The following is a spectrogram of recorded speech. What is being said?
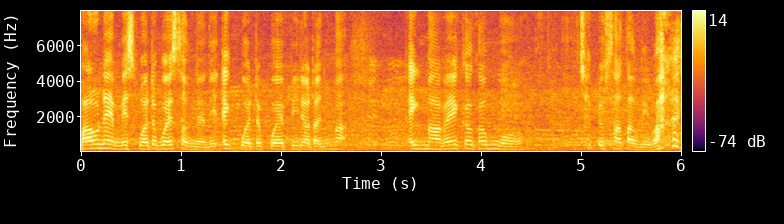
မောင်နဲ့ miss ပွဲတစ်ပွဲစုံတယ်ဒီအိတ်ပွဲတစ်ပွဲပြီးတော့ဒါညီမအိမ်မှာပဲကောက်ကောက်မောချက်ပြုတ်စားတော့နေပါတယ်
